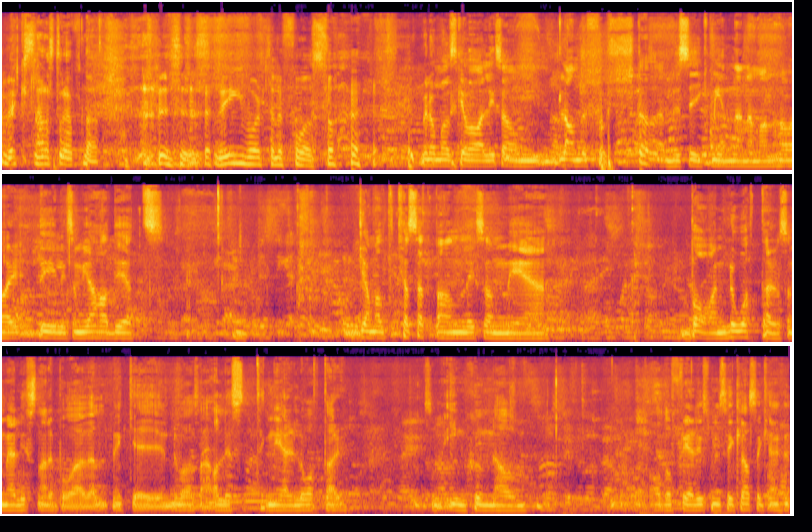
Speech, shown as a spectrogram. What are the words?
Växlarna står öppna. Precis. Ring vår telefonsvarare. Men om man ska vara liksom bland det första så musikminnena man har. Det är liksom, jag hade ett gammalt kassettband liksom med barnlåtar som jag lyssnade på väldigt mycket i. Det var så Alice Tegnér-låtar. Som insjungna av Adolf Fredriks musikklasser kanske.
